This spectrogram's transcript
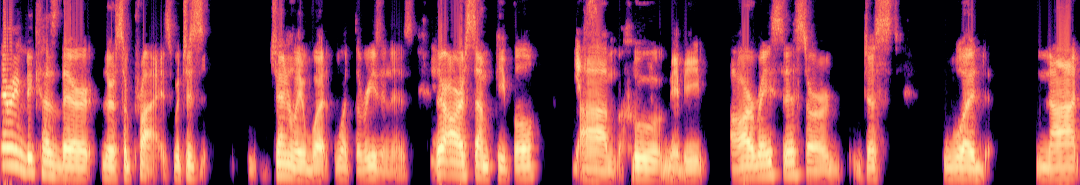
staring because they're they're surprised, which is generally what what the reason is. Yeah. There are some people yes. um, who maybe are racist or just would not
